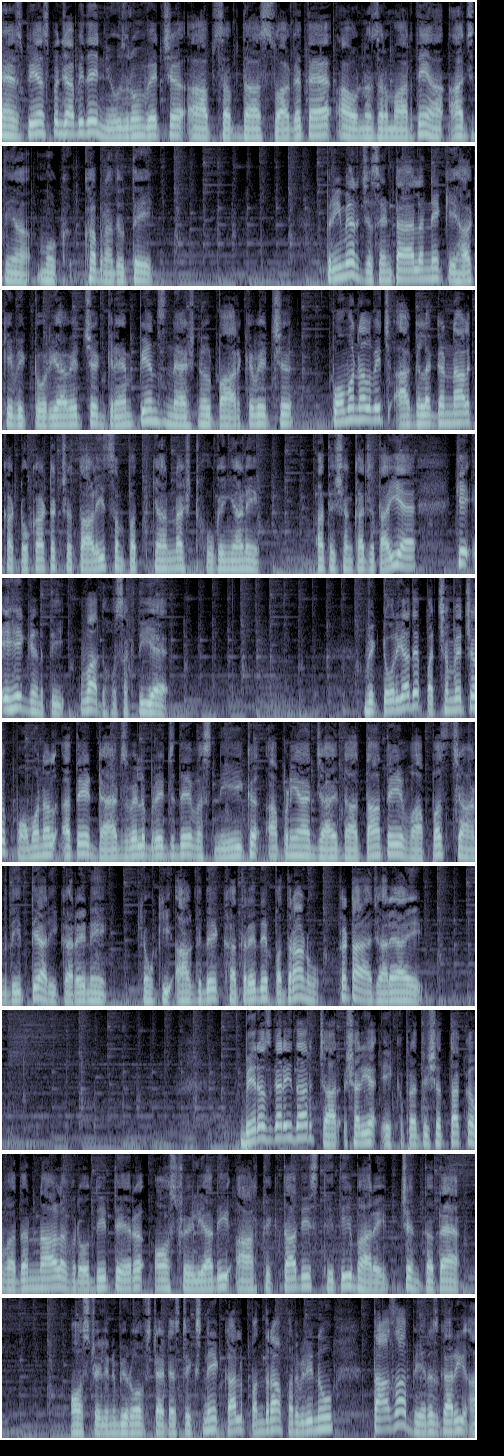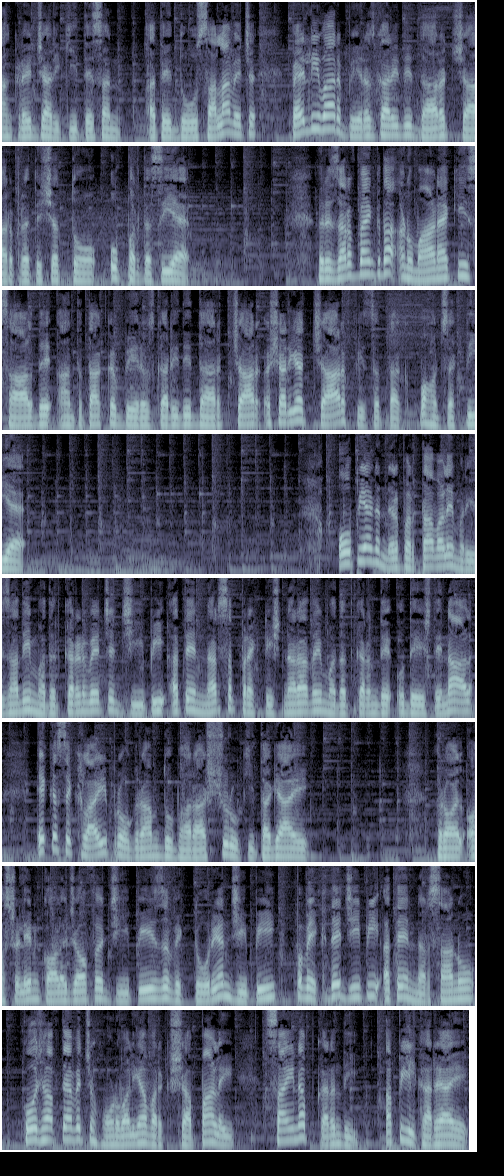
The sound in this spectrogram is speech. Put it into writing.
SBS Punjabi ਦੇ news room ਵਿੱਚ ਆਪ ਸਭ ਦਾ ਸਵਾਗਤ ਹੈ। ਆਓ ਨਜ਼ਰ ਮਾਰਦੇ ਹਾਂ ਅੱਜ ਦੀਆਂ ਮੁੱਖ ਖਬਰਾਂ ਦੇ ਉੱਤੇ। ਪ੍ਰੀਮੀਅਰ ਜਸਿੰਟਾ ਐਲਨ ਨੇ ਕਿਹਾ ਕਿ ਵਿਕਟੋਰੀਆ ਵਿੱਚ ਗ੍ਰੈਂਪੀਅਨਸ ਨੈਸ਼ਨਲ ਪਾਰਕ ਵਿੱਚ ਪੋਮੋਨਲ ਵਿੱਚ ਅੱਗ ਲੱਗਣ ਨਾਲ ਘੱਟੋ-ਘੱਟ 44 ਸੰਪਤੀਆਂ ਨਸ਼ਟ ਹੋ ਗਈਆਂ ਨੇ ਅਤੇ ਸ਼ੰਕਾ ਜਤਾਈ ਹੈ ਕਿ ਇਹ ਗਿਣਤੀ ਵੱਧ ਹੋ ਸਕਦੀ ਹੈ। ਵਿਕਟੋਰੀਆ ਦੇ ਪੱਛਮ ਵਿੱਚ ਪੋਮੋਨਲ ਅਤੇ ਡੈਡਸਵਿਲ ਬ੍ਰਿਜ ਦੇ ਵਸਨੀਕ ਆਪਣੀਆਂ ਜਾਇਦਾਦਾਂ ਤੇ ਵਾਪਸ ਜਾਣ ਦੀ ਤਿਆਰੀ ਕਰ ਰਹੇ ਨੇ, ਕਿਉਂਕਿ ਅੱਗ ਦੇ ਖਤਰੇ ਦੇ ਪੱਧਰਾਂ ਨੂੰ ਘਟਾਇਆ ਜਾ ਰਿਹਾ ਹੈ ਬੇਰੋਜ਼ਗਾਰੀ ਦਰ 4.1% ਤੱਕ ਵਧਣ ਨਾਲ ਵਿਰੋਧੀ ਧਿਰ ਆਸਟ੍ਰੇਲੀਆ ਦੀ ਆਰਥਿਕਤਾ ਦੀ ਸਥਿਤੀ ਬਾਰੇ ਚਿੰਤਤ ਹੈ। ਆਸਟ੍ਰੇਲੀਅਨ ਬਿਊਰੋ ਆਫ ਸਟੈਟਿਸਟਿਕਸ ਨੇ ਕੱਲ 15 ਫਰਵਰੀ ਨੂੰ ਤਾਜ਼ਾ ਬੇਰੋਜ਼ਗਾਰੀ ਅੰਕੜੇ ਜਾਰੀ ਕੀਤੇ ਸਨ ਅਤੇ 2 ਸਾਲਾਂ ਵਿੱਚ ਪਹਿਲੀ ਵਾਰ ਬੇਰੋਜ਼ਗਾਰੀ ਦੀ ਦਰ 4% ਤੋਂ ਉੱਪਰ ਦਸੀ ਹੈ। ਰਿਜ਼ਰਵ ਬੈਂਕ ਦਾ ਅਨੁਮਾਨ ਹੈ ਕਿ ਸਾਲ ਦੇ ਅੰਤ ਤੱਕ ਬੇਰੋਜ਼ਗਾਰੀ ਦੀ ਦਰ 4.4% ਤੱਕ ਪਹੁੰਚ ਸਕਦੀ ਹੈ। ਓਪੀਐਡ ਨਿਰਭਰਤਾ ਵਾਲੇ ਮਰੀਜ਼ਾਂ ਦੀ ਮਦਦ ਕਰਨ ਵਿੱਚ ਜੀਪੀ ਅਤੇ ਨਰਸ ਪ੍ਰੈਕਟੀਸ਼ਨਰਾਂ ਦੀ ਮਦਦ ਕਰਨ ਦੇ ਉਦੇਸ਼ ਦੇ ਨਾਲ ਇੱਕ ਸਿਖਲਾਈ ਪ੍ਰੋਗਰਾਮ ਦੁਬਾਰਾ ਸ਼ੁਰੂ ਕੀਤਾ ਗਿਆ ਹੈ Royal Australian College of GPs Victorian GP, ਭਵਿੱਖ ਦੇ ਜੀਪੀ ਅਤੇ ਨਰਸਾਂ ਨੂੰ ਕੁਝ ਹਫ਼ਤਿਆਂ ਵਿੱਚ ਹੋਣ ਵਾਲੀਆਂ ਵਰਕਸ਼ਾਪਾਂ ਲਈ ਸਾਈਨ ਅਪ ਕਰਨ ਦੀ ਅਪੀਲ ਕਰ ਰਿਹਾ ਹੈ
